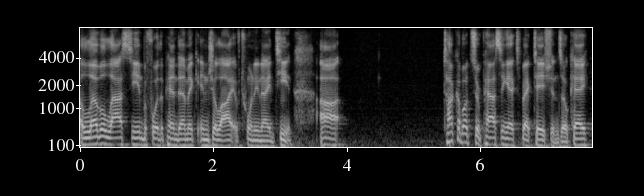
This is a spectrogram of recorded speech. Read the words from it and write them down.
a level last seen before the pandemic in July of 2019. Uh, talk about surpassing expectations, okay?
